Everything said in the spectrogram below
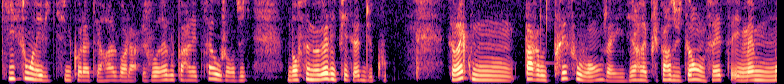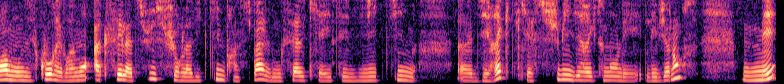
qui sont les victimes collatérales? Voilà, je voudrais vous parler de ça aujourd'hui dans ce nouvel épisode du coup. C'est vrai qu'on parle très souvent, j'allais dire la plupart du temps en fait, et même moi mon discours est vraiment axé là-dessus, sur la victime principale, donc celle qui a été victime euh, directe, qui a subi directement les, les violences. Mais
